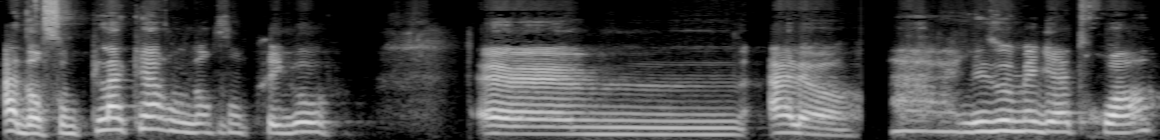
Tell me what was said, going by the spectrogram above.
Ah, dans son placard ou dans son frigo? Euh, Alors, les oméga 3.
